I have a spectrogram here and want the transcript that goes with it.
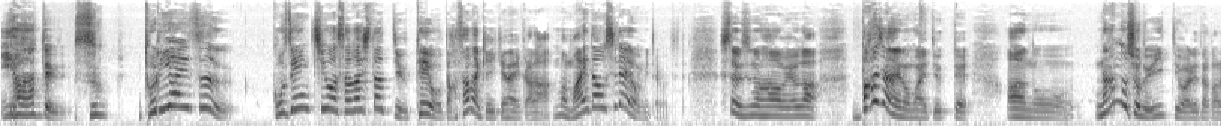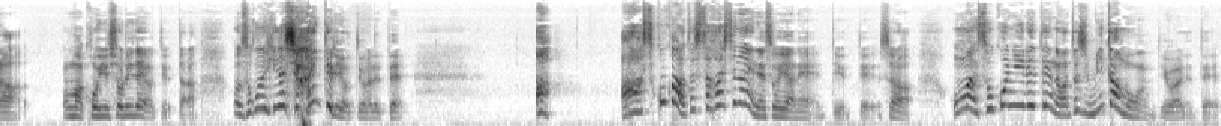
いや、だって、す、とりあえず、午前中は探したっていう手を出さなきゃいけないから、まあ前倒しだよ、みたいなこと言って。そしたらうちの母親が、バカじゃないのお前って言って、あの、何の書類って言われたから、まあこういう書類だよって言ったら、もうそこに引き出し入ってるよって言われて、あ、あそこから私探してないね、そういやね、って言って。そしたら、お前そこに入れてんの？私見たもんって言われて。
